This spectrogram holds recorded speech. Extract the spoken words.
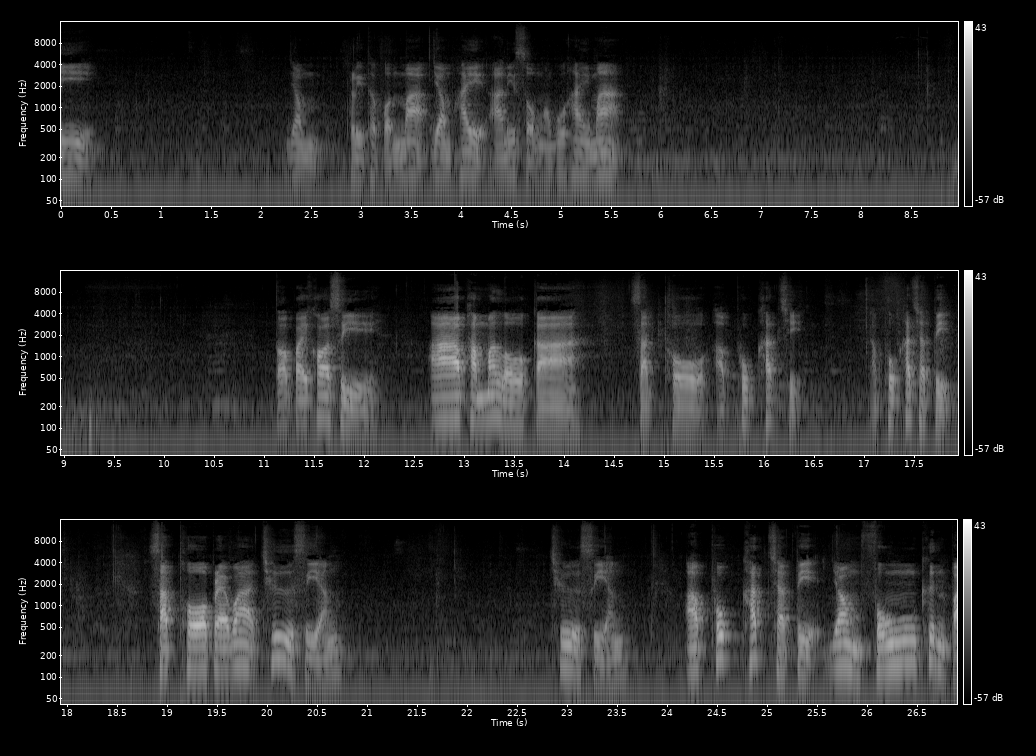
ดี ย่อมผลิตผลมาก ย่อมให้อานิสงส์ของผู้ให้มาก ต่อไปข้อสี่อาพัมมโลกา สัตโทอภุคัชิอภุคัชติ สัตโทแปลว่า ชื่อเสียง ชื่อเสียงอภุคัชติย่อมฟุ้งขึ้นไป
